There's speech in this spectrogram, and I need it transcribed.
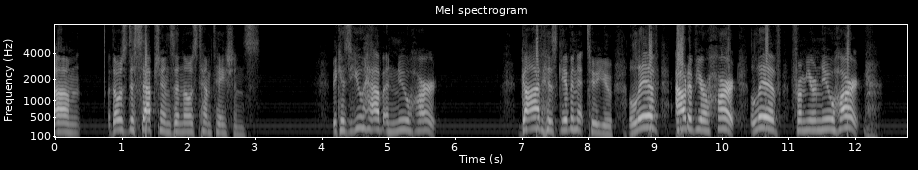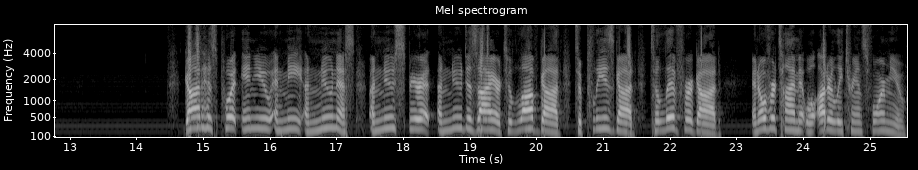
um, those deceptions and those temptations because you have a new heart. God has given it to you. Live out of your heart, live from your new heart. God has put in you and me a newness, a new spirit, a new desire to love God, to please God, to live for God. And over time, it will utterly transform you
